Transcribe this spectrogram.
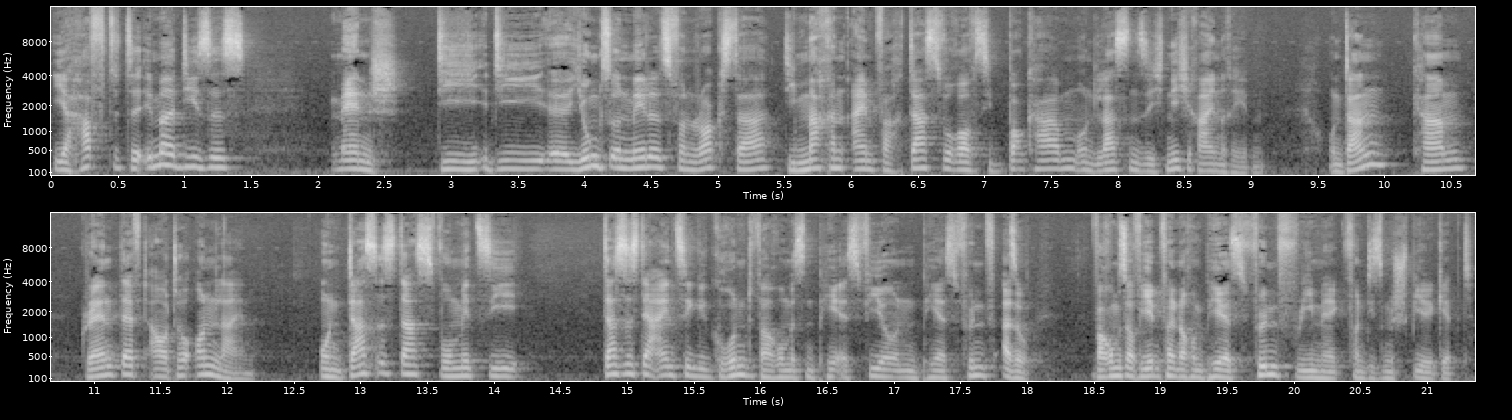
ihr haftete immer dieses Mensch, die, die äh, Jungs und Mädels von Rockstar, die machen einfach das, worauf sie Bock haben und lassen sich nicht reinreden. Und dann kam Grand Theft Auto Online. Und das ist das, womit sie. Das ist der einzige Grund, warum es ein PS4 und ein PS5, also warum es auf jeden Fall noch ein PS5 Remake von diesem Spiel gibt.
